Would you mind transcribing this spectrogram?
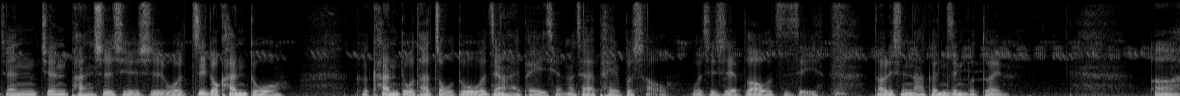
今天今天盘市其实是我自己都看多，可看多它走多，我这样还赔钱，而且还赔不少。我其实也不知道我自己到底是哪根筋不对。呃，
